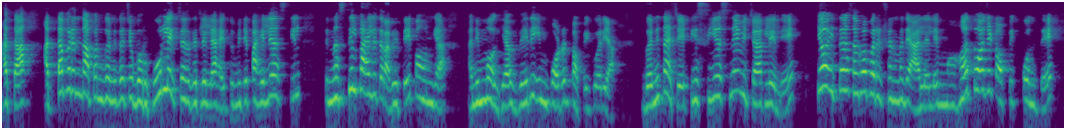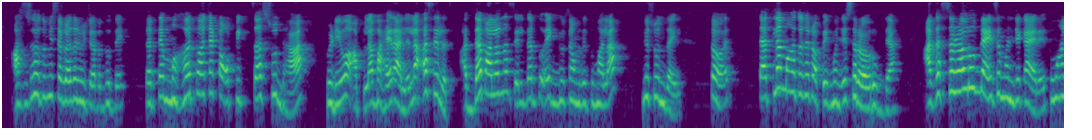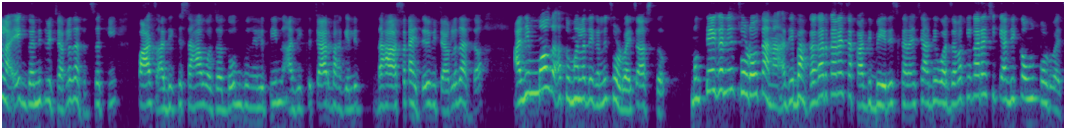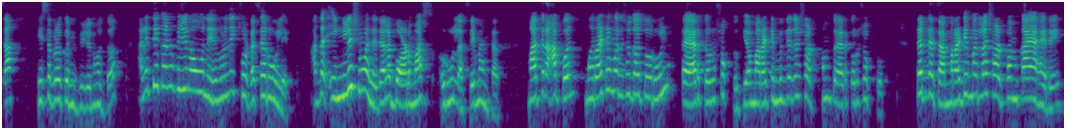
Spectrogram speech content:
आता आतापर्यंत आपण गणिताचे भरपूर लेक्चर घेतलेले आहेत तुम्ही ते पाहिले असतील ते नसतील पाहिले तर आधी ते पाहून घ्या. आणि मग या व्हेरी इम्पॉर्टंट टॉपिकवर या. गणिताचे टीसीएस ने विचारलेले किंवा इतर सर्व परीक्षांमध्ये आलेले महत्त्वाचे टॉपिक कोणते असं सुद्धा तुम्ही सगळेजण विचारत होते. तर त्या महत्त्वाच्या टॉपिकचा सुद्धा व्हिडिओ आपला बाहेर आलेला असेलच. अद्याप आला नसेल तर तो एक दिवसामध्ये तुम्हाला दिसून जाईल. तर त्यातला महत्त्वाचा टॉपिक म्हणजे सरळ रूप द्या. आता सरळ रूप द्यायचं म्हणजे काय रे? तुम्हाला एक गणित विचारलं जातं. जसं की पाच अधिक सहा वजा दोन गुणिले तीन अधिक चार भागिले दहा असं काहीतरी विचारलं जातं. आणि मग तुम्हाला ते गणित सोडवायचं असतं. मग ते गणित सोडवताना आधी भागाकार करायचा का? आधी बेरीज करायची आधी वजाबाकी करायची की आधी कौन सोडवायचा? हे सगळं कन्फ्युजन होतं. आणि ते कन्फ्युजन होऊ नये म्हणून एक छोटासा रूल आहे. आता इंग्लिशमध्ये त्याला बॉडमास रूल असे म्हणतात. मात्र आपण मराठीमध्ये सुद्धा तो रूल तयार करू शकतो किंवा मराठीमध्ये तो शॉर्ट फॉर्म तयार करू शकतो. तर त्याचा मराठीमधला शॉर्ट फॉर्म काय आहे रे?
